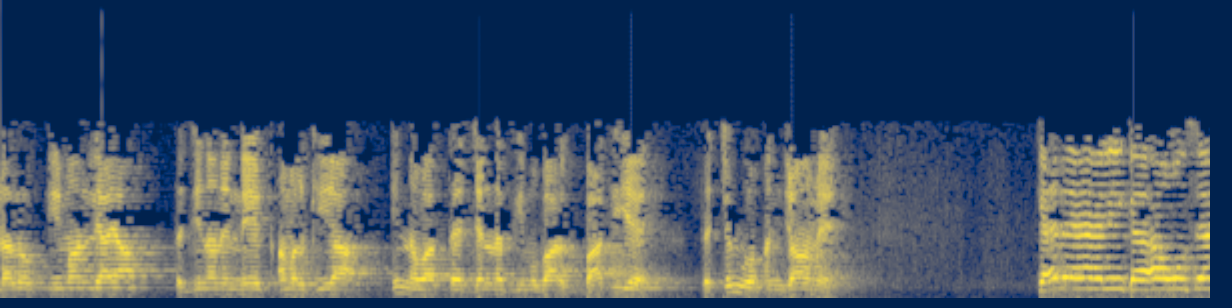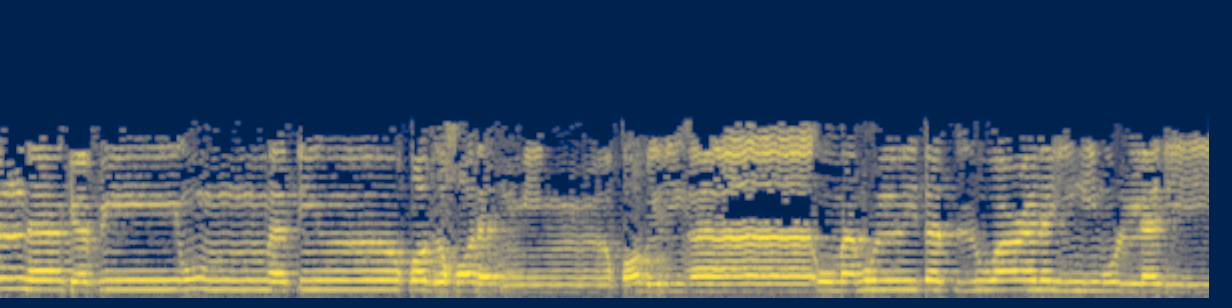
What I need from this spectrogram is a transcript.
جڑا لوگ ایمان لے آیا تو جنہوں نے نیک عمل کیا، ان واسطے جنت کی مبارک بادی ہے تو چنگو انجام ہے۔ كذلك أرسلناك في أمة قد خلت من قبلها أمم لتتلو عليهم الذي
